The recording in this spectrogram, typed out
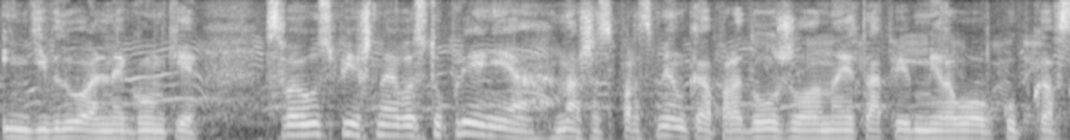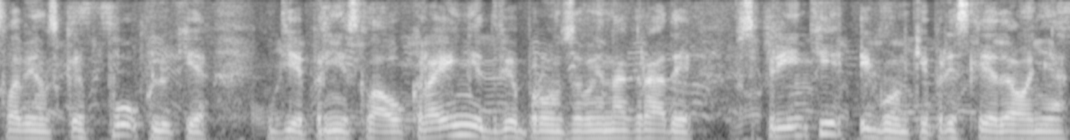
индивидуальной гонке. Свое успешное выступление наша спортсменка продолжила на этапе мирового кубка в славянской ПОК Поклюке, где принесла Украине две бронзовые награды в спринте и гонке преследования.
